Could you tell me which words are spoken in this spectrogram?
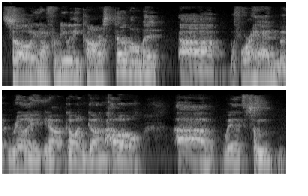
So you know, for me with e-commerce, did a little bit uh, beforehand, but really you know going gung ho uh, with some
